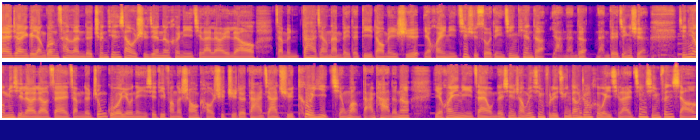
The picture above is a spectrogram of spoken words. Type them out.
在这样一个阳光灿烂的春天下午时间呢，和你一起来聊一聊咱们大江南北的地道美食。也欢迎你继续锁定今天的亚楠的难得精选。今天我们一起聊一聊，在咱们的中国有哪一些地方的烧烤是值得大家去特意前往打卡的呢？也欢迎你在我们的线上微信福利群当中和我一起来进行分享。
